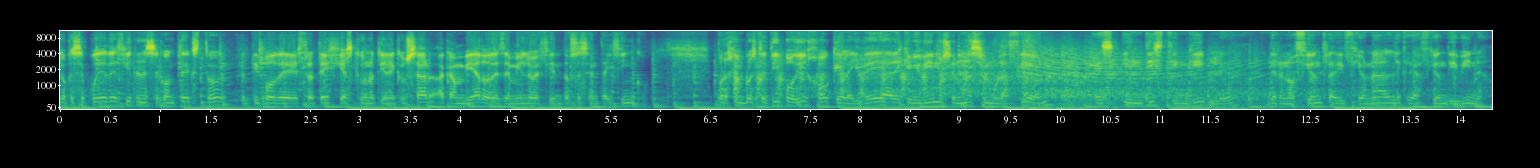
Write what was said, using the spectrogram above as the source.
Lo que se puede decir en ese contexto, el tipo de estrategias que uno tiene que usar, ha cambiado desde 1965. Por ejemplo, este tipo dijo que la idea de que vivimos en una simulación es indistinguible de la noción tradicional de creación divina.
